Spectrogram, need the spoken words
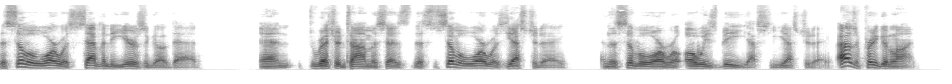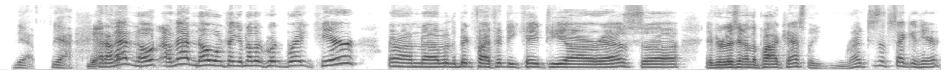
"The Civil War was seventy years ago, Dad," and Richard Thomas says, "The Civil War was yesterday." And the Civil War will always be yes yesterday. That was a pretty good line. Yeah, yeah, yeah. And on that note, on that note, we'll take another quick break here. They're on uh, the Big 550 KTRS. Uh, if you're listening on the podcast, be right just a second here.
